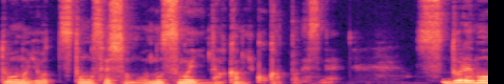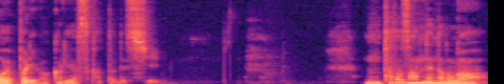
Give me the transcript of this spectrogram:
どの4つともセッションものすごい中身濃かったですね。どれもやっぱりわかりやすかったですし、ただ残念なのが、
